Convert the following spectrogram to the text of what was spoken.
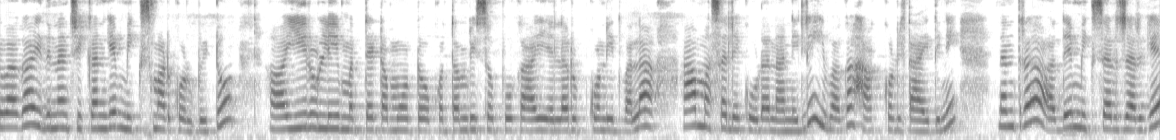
ಇವಾಗ ಇದನ್ನು ಚಿಕನ್ಗೆ ಮಿಕ್ಸ್ ಮಾಡ್ಕೊಳ್ಬಿಟ್ಟು ಈರುಳ್ಳಿ ಮತ್ತು ಟೊಮೊಟೊ, ಕೊತ್ತಂಬರಿ ಸೊಪ್ಪು, ಕಾಯಿ ಎಲ್ಲ ರುಬ್ಕೊಂಡಿದ್ವಲ್ಲ, ಆ ಮಸಾಲೆ ಕೂಡ ನಾನಿಲ್ಲಿ ಇವಾಗ ಹಾಕ್ಕೊಳ್ತಾ ಇದ್ದೀನಿ. ನಂತರ ಅದೇ ಮಿಕ್ಸರ್ ಜಾರ್ಗೆ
